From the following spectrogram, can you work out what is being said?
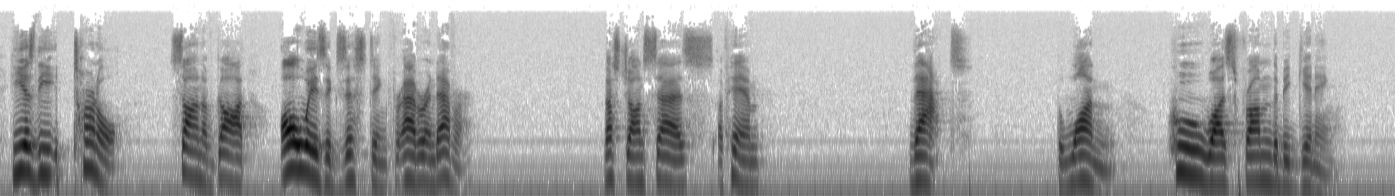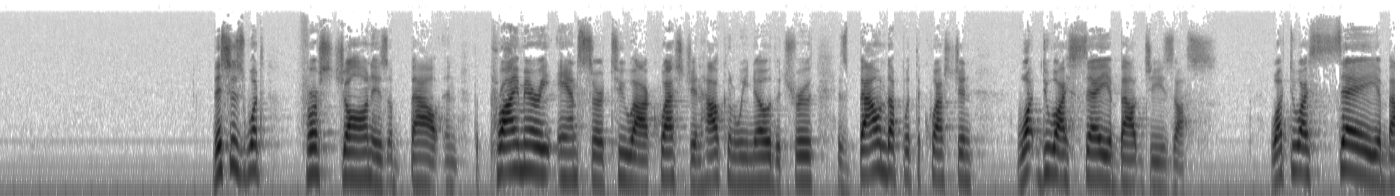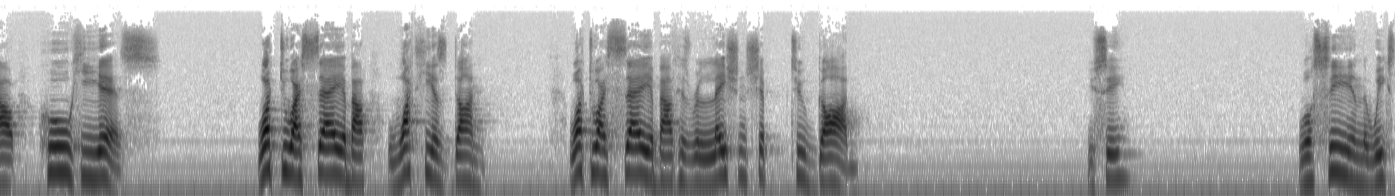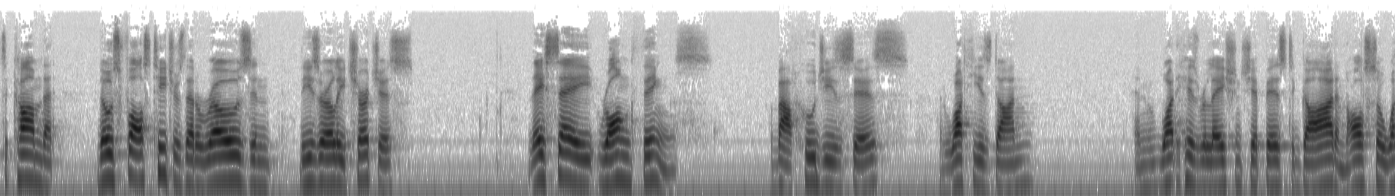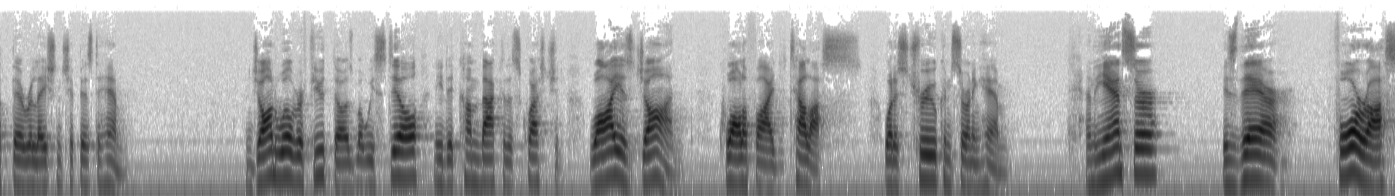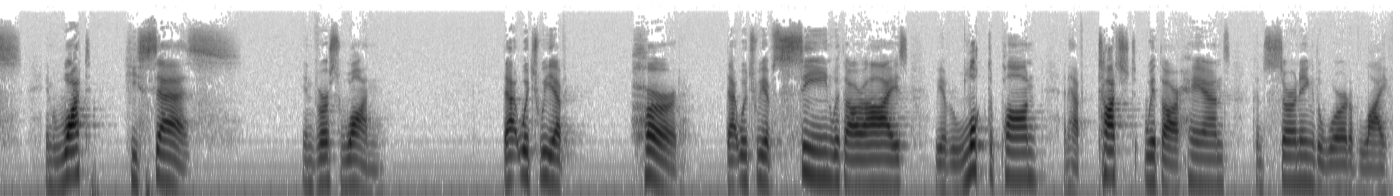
He is the eternal Son of God, always existing forever and ever. Thus, John says of him, that the one who was from the beginning. This is what First John is about. And the primary answer to our question, how can we know the truth, is bound up with the question, what do I say about Jesus? What do I say about who he is? What do I say about what he has done? What do I say about his relationship to God? You see? We'll see in the weeks to come that those false teachers that arose in these early churches they say wrong things about who Jesus is and what he has done and what his relationship is to God and also what their relationship is to him. And John will refute those, but we still need to come back to this question why is John qualified to tell us what is true concerning him? And the answer is there for us in what he says in verse 1 that which we have heard that which we have seen with our eyes, we have looked upon, and have touched with our hands concerning the word of life.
